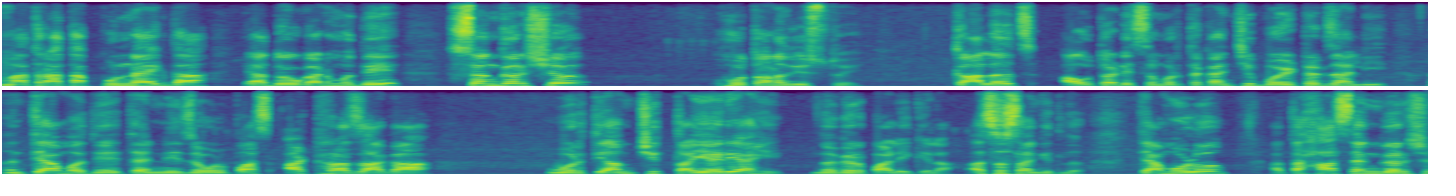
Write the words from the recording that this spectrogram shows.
मात्र आता पुन्हा एकदा या दोघांमध्ये संघर्ष होताना दिसतोय. कालच आवताडे समर्थकांची बैठक झाली आणि त्यामध्ये त्यांनी जवळपास अठरा जागा वरती आमची तयारी आहे नगरपालिकेला असं सांगितलं. त्यामुळं आता हा संघर्ष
